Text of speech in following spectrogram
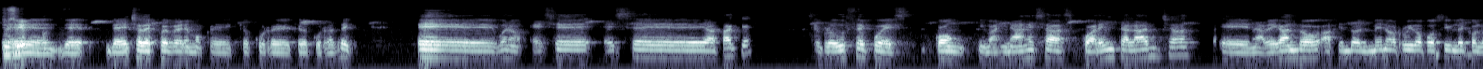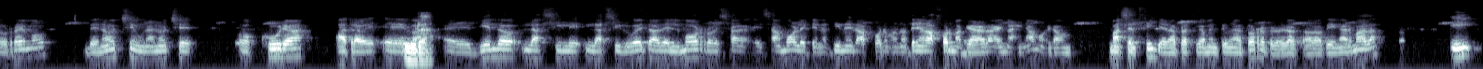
Eh, de, hecho, después veremos qué, ocurre, qué ocurre a Drake. Eh, bueno, ese, ese ataque se produce pues con, imaginad esas 40 lanchas navegando, haciendo el menos ruido posible con los remos, de noche, una noche oscura, a través, eh, eh, viendo la, la, silueta del morro, esa, esa mole que no tiene la forma, no tenía la forma que ahora imaginamos, era más sencilla, era prácticamente una torre, pero era, estaba bien armada. Y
